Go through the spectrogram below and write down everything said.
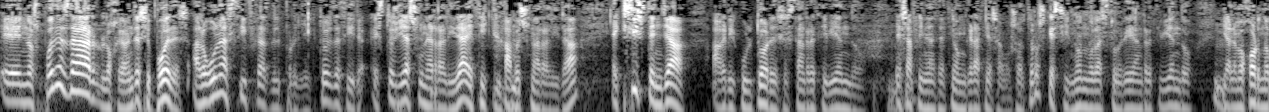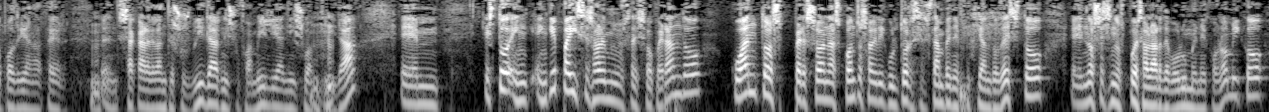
Eh, ¿Nos puedes dar, lógicamente si puedes, algunas cifras del proyecto? Es decir, esto ya es una realidad, Ethic Hub es una realidad. Existen ya agricultores que están recibiendo esa financiación gracias a vosotros, que si no, no la estarían recibiendo y a lo mejor no podrían hacer, eh, sacar adelante sus vidas, ni su familia, ni su actividad. Em, ¿Esto en, en qué países ahora mismo estáis operando? ¿Cuántas personas, cuántos agricultores se están beneficiando de esto? Eh, no sé si nos puedes hablar de volumen económico.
